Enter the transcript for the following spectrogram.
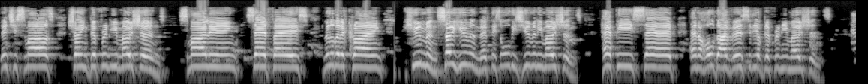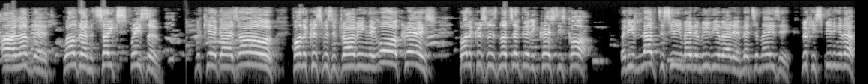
Then she smiles, showing different emotions. Smiling, sad face, a little bit of crying. Human, so human that there's all these human emotions. Happy, sad, and a whole diversity of different emotions. Oh, I love that. Well done. It's so expressive. Look here, guys. Oh, Father Christmas is driving there. Oh, crash. Father Christmas not so good. He crashed his car. But he'd love to see you made a movie about him. That's amazing. Look, he's speeding it up.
